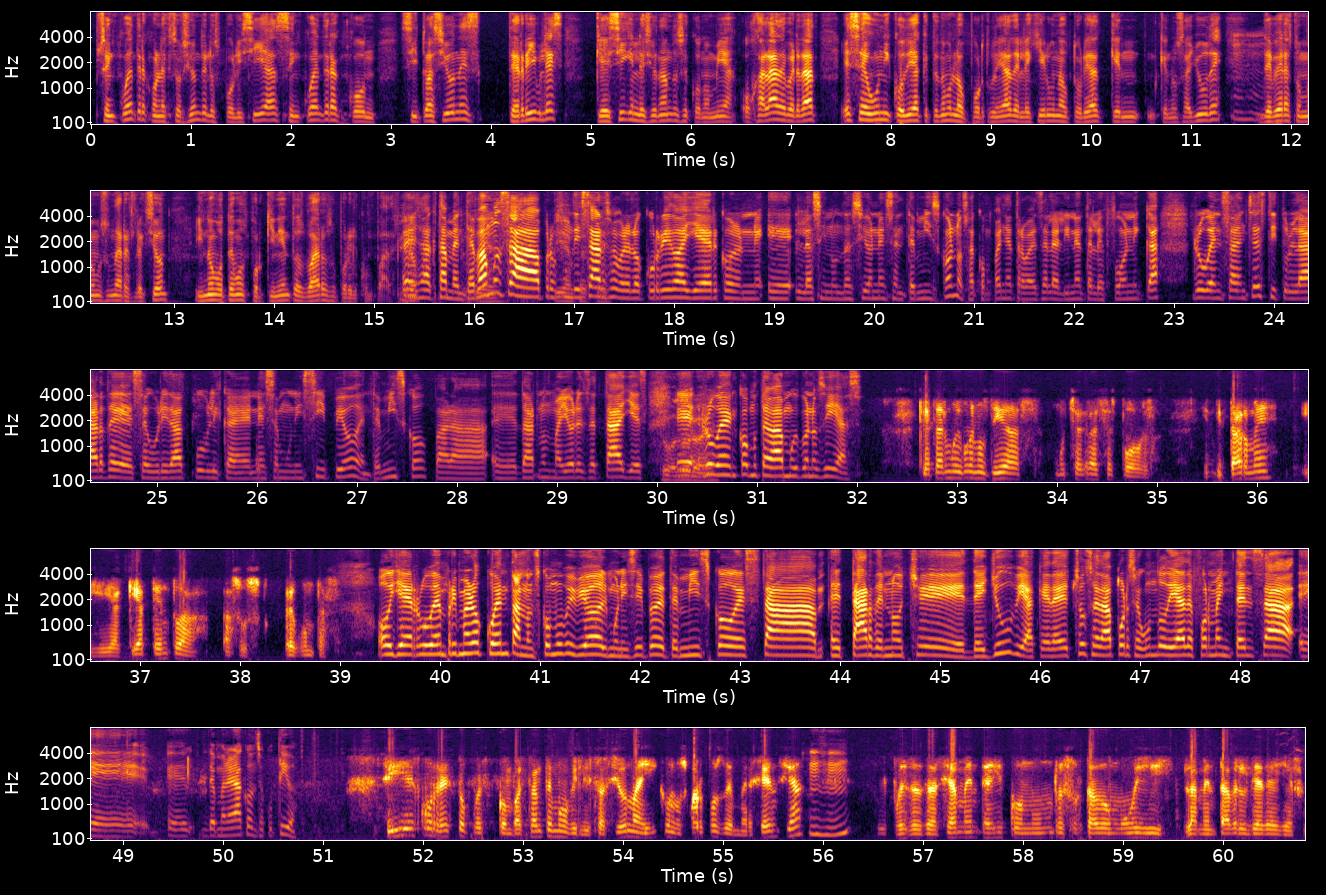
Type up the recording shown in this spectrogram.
se encuentra con la extorsión de los policías, se encuentra con situaciones terribles que siguen lesionando su economía. Ojalá de verdad ese único día que tenemos la oportunidad de elegir una autoridad que, que nos ayude, de veras tomemos una reflexión y no votemos por 500 varos o por el compadre. Exactamente. bien, Vamos a profundizar sobre lo ocurrido ayer con eh, las inundaciones en Temisco. Nos acompaña a través de la línea telefónica Rubén Sánchez, titular de Seguridad Pública en ese municipio, en Temisco, para eh, darnos mayores detalles. Eh, duro, ¿eh? Rubén, ¿cómo te va? Muy buenos días. ¿Qué tal? Muy buenos días. Muchas gracias por invitarme y aquí atento a, a sus preguntas. Oye, Rubén, primero cuéntanos cómo vivió el municipio de Temisco esta eh, tarde, noche de lluvia, que de hecho se da por segundo día de forma intensa, eh, eh, de manera consecutiva. Sí, es correcto, pues con bastante movilización ahí con los cuerpos de emergencia y pues desgraciadamente ahí con un resultado muy lamentable el día de ayer.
